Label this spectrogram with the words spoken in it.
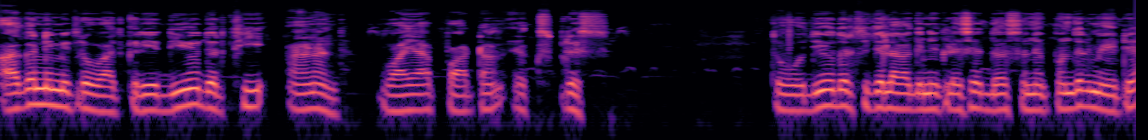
આગળની મિત્રો વાત કરીએ દિયોદરથી આણંદ વાયા પાટણ એક્સપ્રેસ તો દિયોદરથી કેટલા વાગે નીકળે છે? દસ અને પંદર મિનિટે.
